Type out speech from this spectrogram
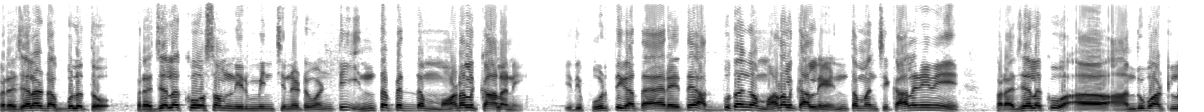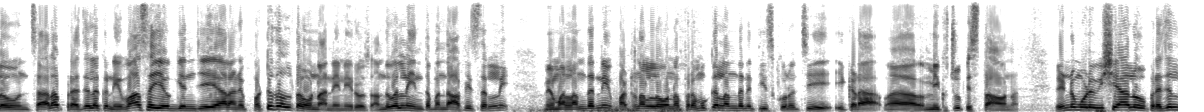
ప్రజల డబ్బులతో ప్రజల కోసం నిర్మించినటువంటి ఇంత పెద్ద మోడల్ కాలనీ. ఇది పూర్తిగా తయారైతే అద్భుతంగా మోడల్ కాలనీ. ఇంత మంచి కాలనీని ప్రజలకు అందుబాటులో ఉంచాలా ప్రజలకు నివాస యోగ్యం చేయాలనే పట్టుదలతో ఉన్నాను నేను ఈరోజు. అందువల్ల ఇంతమంది ఆఫీసర్లని మిమ్మల్ని అందరినీ పట్టణంలో ఉన్న ప్రముఖులందరినీ తీసుకొని వచ్చి ఇక్కడ మీకు చూపిస్తా ఉన్నాను రెండు మూడు విషయాలు ప్రజలు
